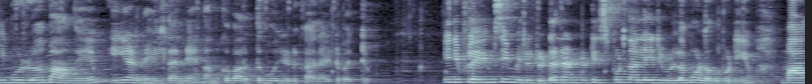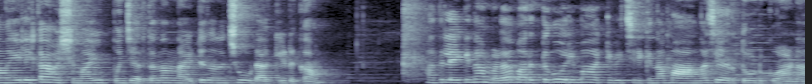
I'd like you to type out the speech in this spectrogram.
ഈ മുഴുവൻ മാങ്ങയും ഈ എണ്ണയിൽ തന്നെ നമുക്ക് വറുത്ത് കോരിയെടുക്കാനായിട്ട് പറ്റും. ഇനി ഫ്ലെയിം സിമ്മിലിട്ടിട്ട് രണ്ട് ടീസ്പൂൺ നല്ല എരിവുള്ള മുളക് പൊടിയും മാങ്ങയിലേക്ക് ആവശ്യമായ ഉപ്പും ചേർത്ത് നന്നായിട്ട് ഇതൊന്ന് ചൂടാക്കി എടുക്കാം. അതിലേക്ക് നമ്മൾ വറുത്ത് കോരി മാറ്റി വെച്ചിരിക്കുന്ന മാങ്ങ ചേർത്ത് കൊടുക്കുവാണ്.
